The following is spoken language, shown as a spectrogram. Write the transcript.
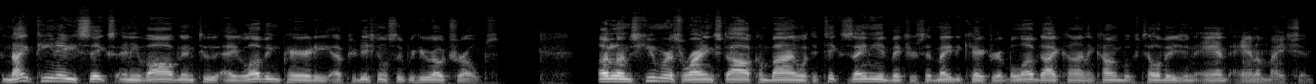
1986 and evolved into a loving parody of traditional superhero tropes. Edlund's humorous writing style combined with the Tick's zany adventures have made the character a beloved icon in comic books, television, and animation.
